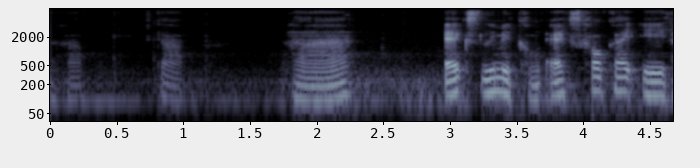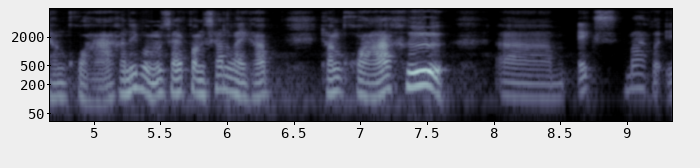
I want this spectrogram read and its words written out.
นะครับกับ x ลิมิตของ x เข้าใกล้ a ทางขวา คราวนี้ผมต้องใช้ฟังก์ชันอะไรครับ ทางขวาคือ x มากกว่า a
